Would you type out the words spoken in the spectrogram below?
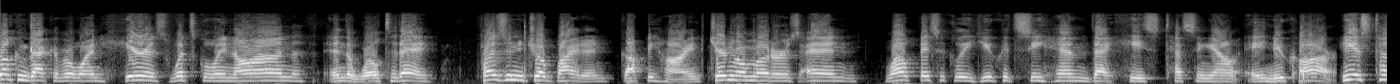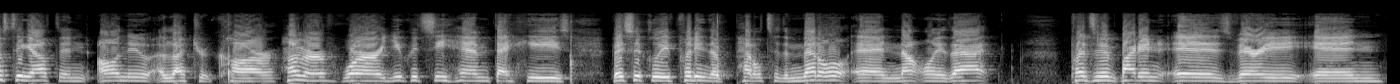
Welcome back everyone. Here is what's going on in the world today. President Joe Biden got behind General Motors and well, basically you could see him that he's testing out a new car. He is testing out an all-new electric car, Hummer, where you could see him that he's basically putting the pedal to the metal and not only that, President Biden is very in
